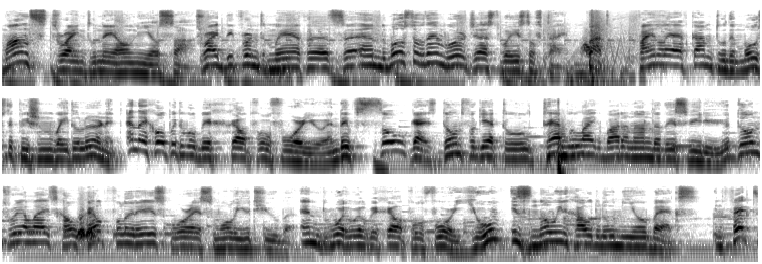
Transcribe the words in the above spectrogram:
months trying to nail Neosa, tried different methods, and most of them were just waste of time. But finally I've come to the most efficient way to learn it, and I hope it will be helpful for you, and if so, guys, don't forget to tap the like button under this video, you don't realize how helpful it is for a small YouTuber. And what will be helpful for you is knowing how to do Neo backs. In fact,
